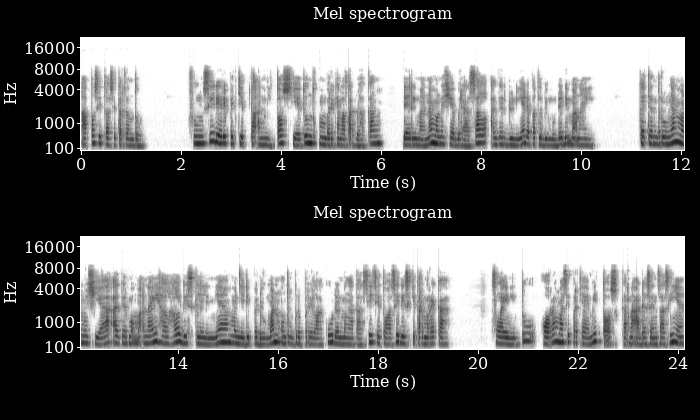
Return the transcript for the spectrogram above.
atau situasi tertentu. Fungsi dari penciptaan mitos yaitu untuk memberikan latar belakang dari mana manusia berasal agar dunia dapat lebih mudah dimaknai. Kecenderungan manusia agar memaknai hal-hal di sekelilingnya menjadi pedoman untuk berperilaku dan mengatasi situasi di sekitar mereka. Selain itu, orang masih percaya mitos karena ada sensasinya.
